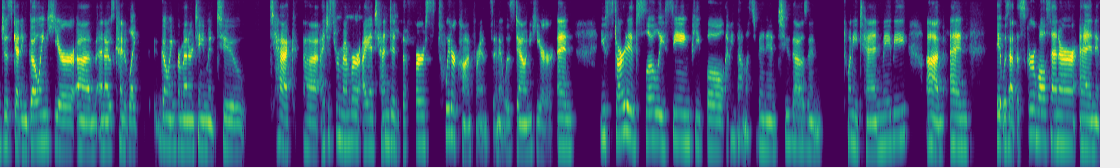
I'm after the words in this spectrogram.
just getting going here, um, and I was kind of like going from entertainment to tech, uh, I just remember I attended the first Twitter conference, and it was down here, and you started slowly seeing people. I mean, that must have been in 2000 2010 maybe um, and it was at the Skirball Center, and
